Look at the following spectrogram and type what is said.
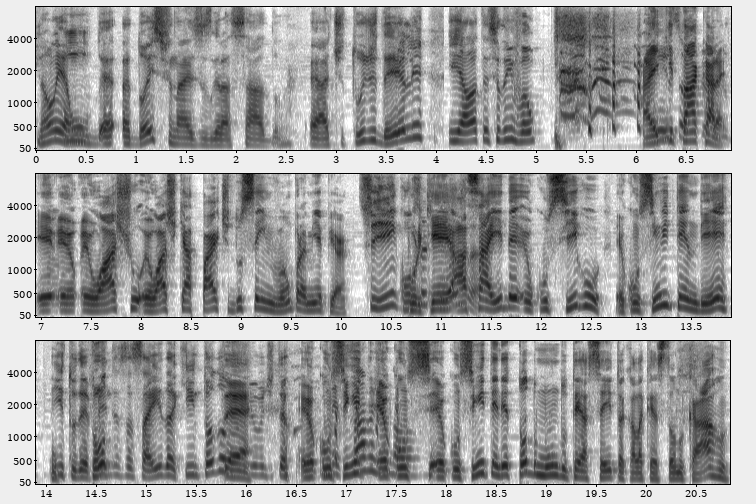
não é, e... um, é, é dois finais desgraçado é a atitude dele e ela ter sido em vão Aí que tá, cara. Eu, eu, eu, acho, eu acho que a parte do sem vão pra mim é pior. Sim, com Porque certeza. a saída, eu consigo, eu consigo entender. E tu defende essa saída aqui em todo é, filme de terror. Eu consigo, eu, cons, eu consigo entender todo mundo ter aceito aquela questão no carro.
